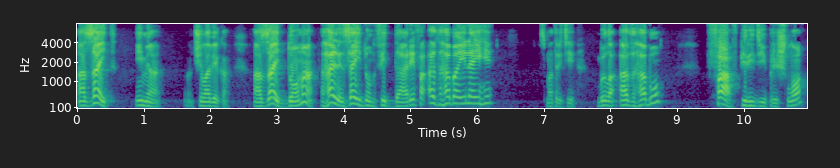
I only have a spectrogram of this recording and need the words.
А зайд, имя человека. А зайд дома. Галь зайдун фиддари фа адхаба илейхи. Смотрите, было адхабу, фа впереди пришло,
